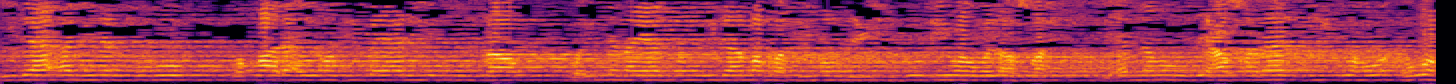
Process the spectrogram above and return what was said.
إذا أمن المرور وقال أيضا في بيان النار وإنما يأتم إذا مر في موضع سجوده وهو الأصح لأن موضع صلاته وهو هو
